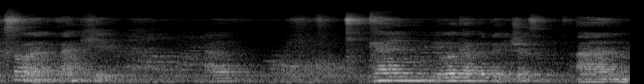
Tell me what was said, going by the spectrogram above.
Excellent, thank you. Uh, can you look at the pictures and,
